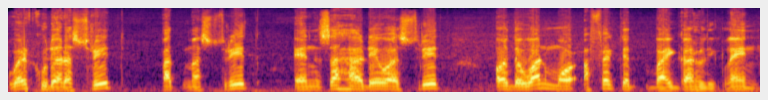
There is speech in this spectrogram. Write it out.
Werkudara Street, Padma Street, and Sahadewa Street or the one more affected by Garlic Lane.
